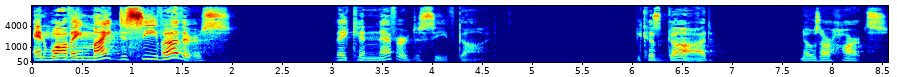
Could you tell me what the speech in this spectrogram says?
And while they might deceive others, they can never deceive God because God knows our hearts.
